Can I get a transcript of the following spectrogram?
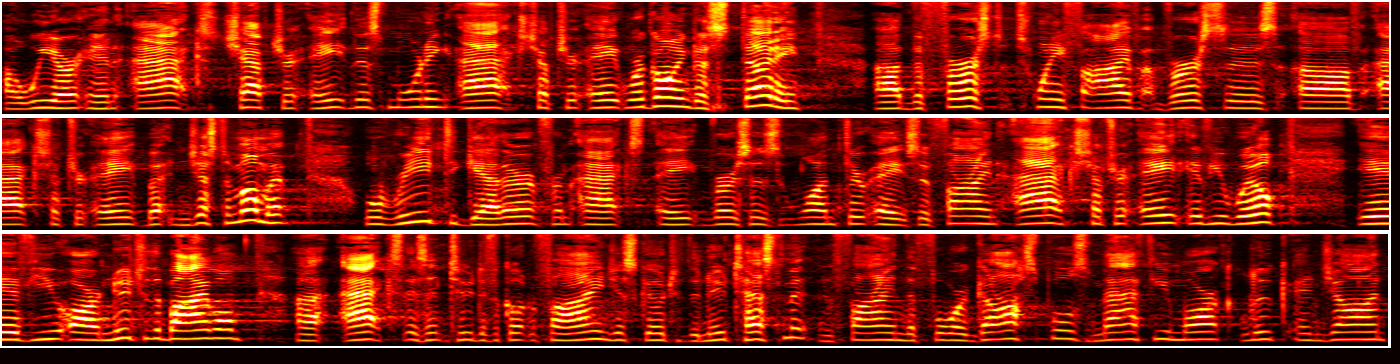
Uh, we are in Acts chapter 8 this morning. Acts chapter 8. We're going to study uh, the first 25 verses of Acts chapter 8. But in just a moment, we'll read together from Acts 8, verses 1 through 8. So find Acts chapter 8, if you will. If you are new to the Bible, uh, Acts isn't too difficult to find. Just go to the New Testament and find the four Gospels Matthew, Mark, Luke, and John.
